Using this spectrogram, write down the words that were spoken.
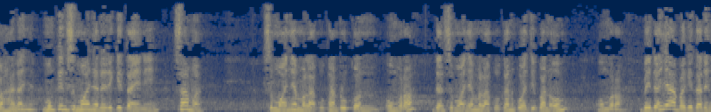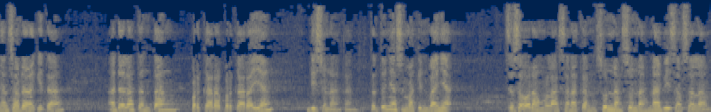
pahalanya. Mungkin semuanya dari kita ini sama. Semuanya melakukan rukun umrah dan semuanya melakukan kewajiban um, umrah. Bedanya apa kita dengan saudara kita? Adalah tentang perkara-perkara yang disunahkan. Tentunya semakin banyak seseorang melaksanakan sunnah-sunnah Nabi SAW.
